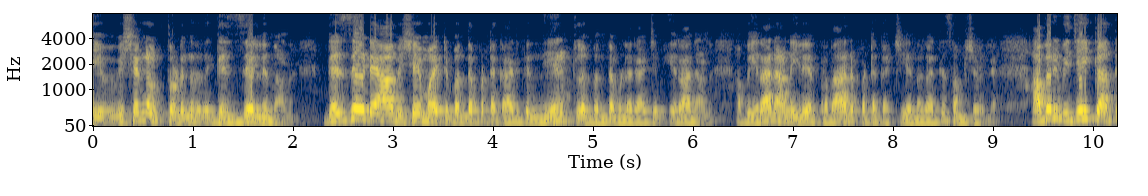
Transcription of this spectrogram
ഈ വിഷയങ്ങൾ തുടങ്ങുന്നത് ഗസയിൽ നിന്നാണ്. ഗസയുടെ ആ വിഷയമായിട്ട് ബന്ധപ്പെട്ട കാര്യത്തിൽ നേരിട്ടുള്ള ബന്ധമുള്ള രാജ്യം ഇറാനാണ്. അപ്പോൾ ഇറാനാണ് ഇതിലെ പ്രധാനപ്പെട്ട കക്ഷി എന്ന കാര്യത്തിൽ സംശയമില്ല. അവർ വിജയിക്കാത്ത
